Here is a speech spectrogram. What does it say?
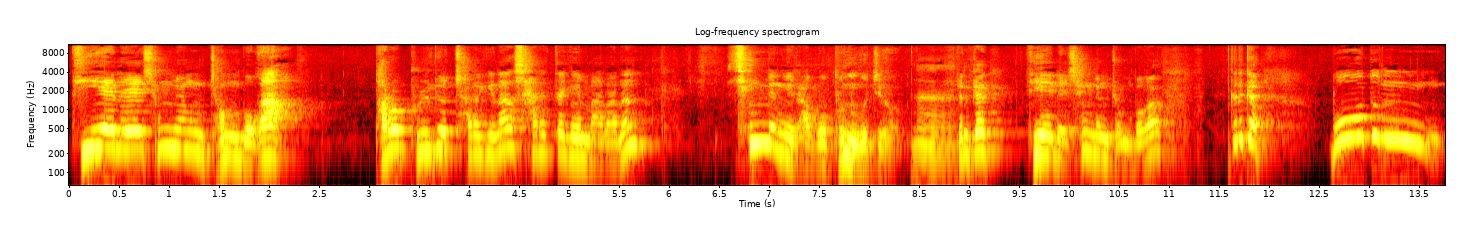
DNA 생명 정보가 바로 불교 철학이나 사례등에 말하는 생명이라고 보는 거죠. 네. 그러니까 DNA 생명 정보가 그러니까 모든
